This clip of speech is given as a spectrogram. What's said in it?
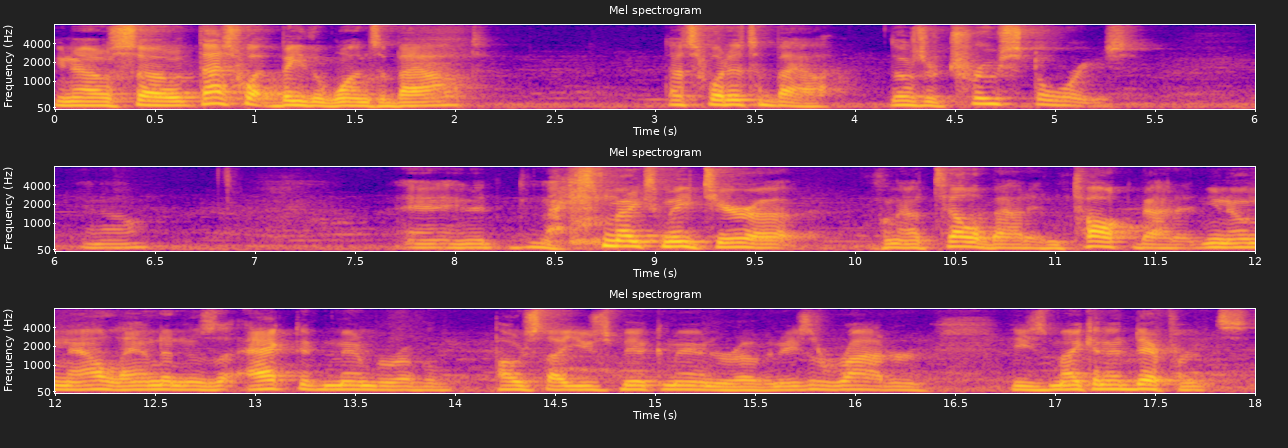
You know, so that's what Be the One's about. That's what it's about. Those are true stories, you know. And it makes, makes me tear up when I tell about it and talk about it. You know, now Landon is an active member of a post I used to be a commander of, and he's a writer. He's making a difference.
